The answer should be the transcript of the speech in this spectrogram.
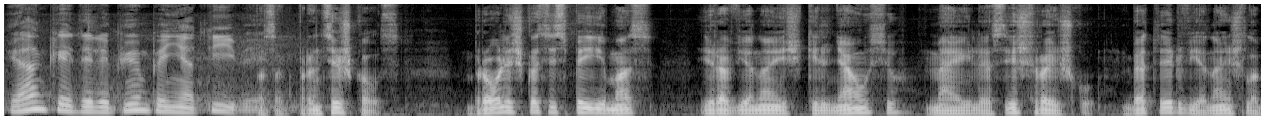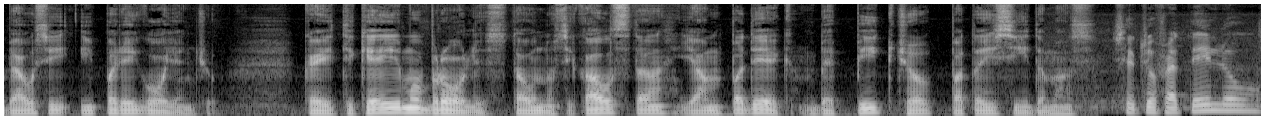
e anche delle più impegnative. Pasak Pranciškaus, broliškas įspėjimas yra viena iš kilniausių meilės išraiškų, bet ir viena iš labiausiai įpareigojančių. Kai tikėjimo brolis tau nusikalsta, jam padėk, be pykčio pataisydamas. Se tuo fratello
